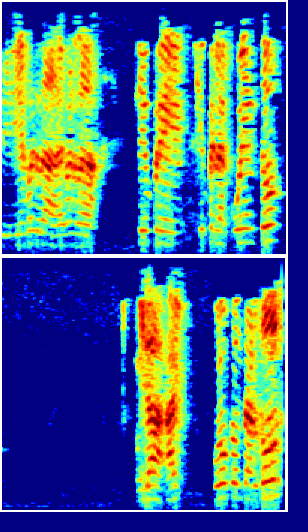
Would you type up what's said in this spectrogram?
Sí, es verdad, es verdad. Siempre, siempre la cuento. Mirá, hay, puedo contar dos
